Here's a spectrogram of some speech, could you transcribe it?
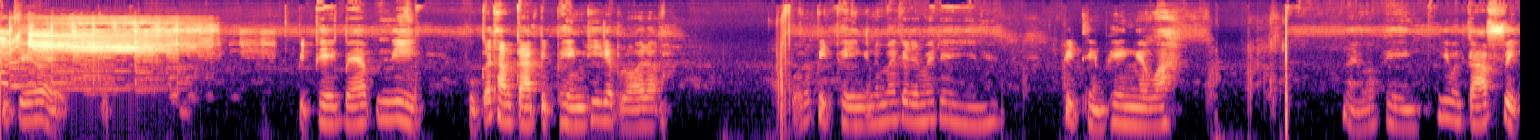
ปิดเพลงไงปิดเพลงแป๊บนี่ ผมก็ทำการปิดเพลงที่เรียบร้อยแล้วถ้าปิดเพลงอันนั้นแม่ก็จะไม่ได้ยินปิดเสียงเพลงไงวะไหนวะเพลงนี่มันกราฟิก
